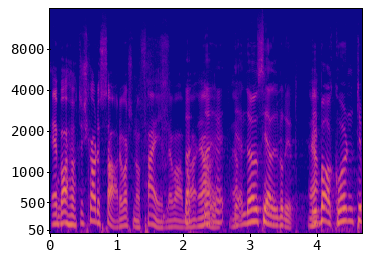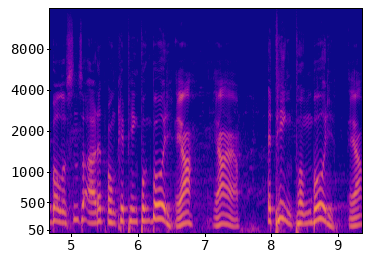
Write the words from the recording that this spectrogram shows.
Jeg bare hørte ikke hva du sa. Det var ikke noe feil. Det var bare Nei, Ja, nei, ja. Da sier jeg det på nytt. Ja. I bakgården til Bollefsen så er det et ordentlig pingpongbord. ja, ja. ja. Et pingpongbord. ja.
